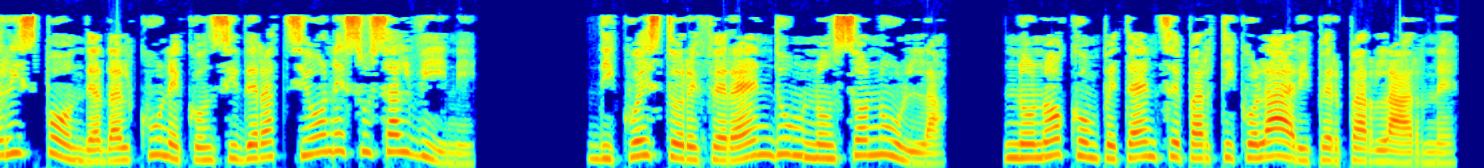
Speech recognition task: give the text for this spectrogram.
risponde ad alcune considerazioni su Salvini. Di questo referendum non so nulla. Non ho competenze particolari per parlarne.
